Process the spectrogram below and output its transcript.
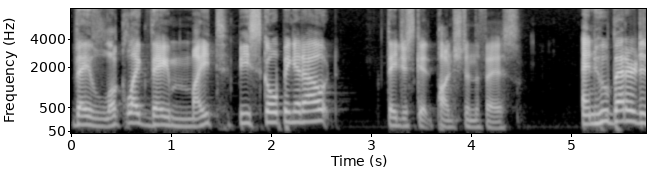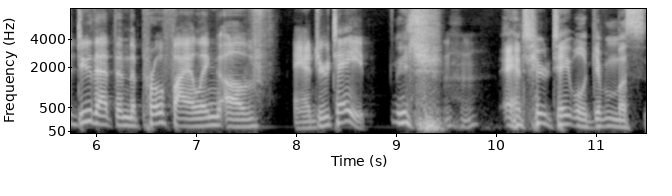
they look like they might be scoping it out. They just get punched in the face. And who better to do that than the profiling of Andrew Tate? Mm-hmm. Andrew Tate will give him a. s-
